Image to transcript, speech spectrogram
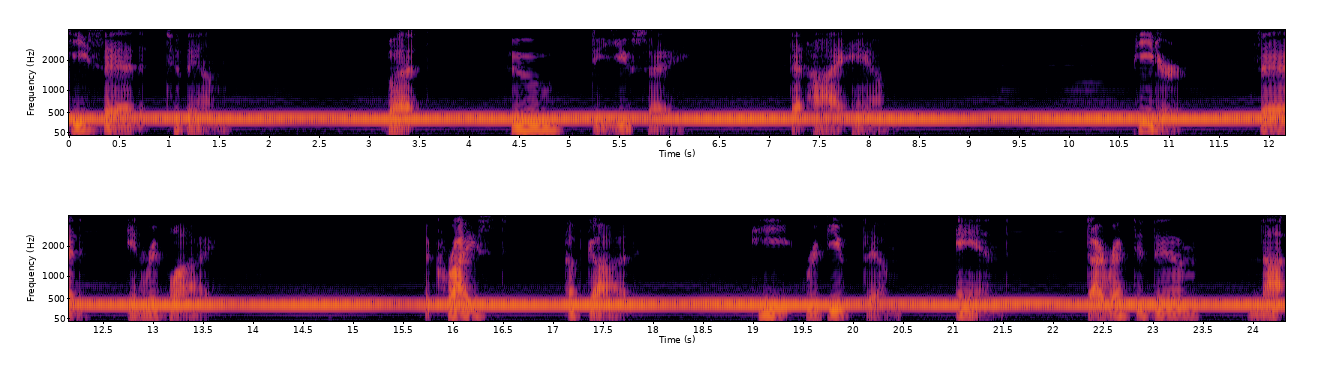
he said to them, But who do you say that I am? Peter said in reply, The Christ of God. He rebuked them and directed them not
